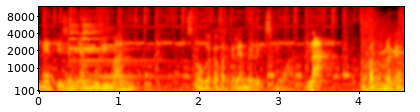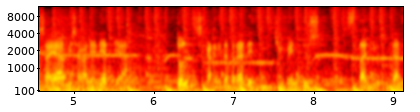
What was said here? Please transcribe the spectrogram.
netizen yang budiman? Semoga kabar kalian baik-baik semua. Nah, tepat di belakang saya bisa kalian lihat ya. Betul, sekarang kita berada di Juventus Stadium dan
